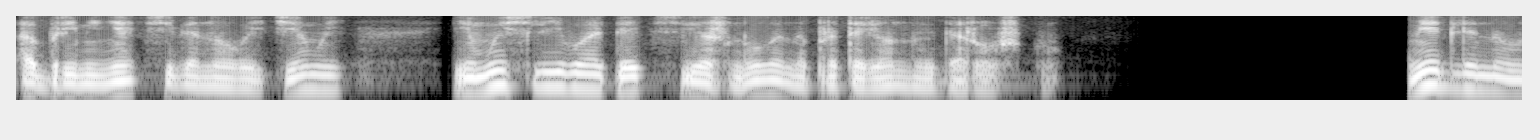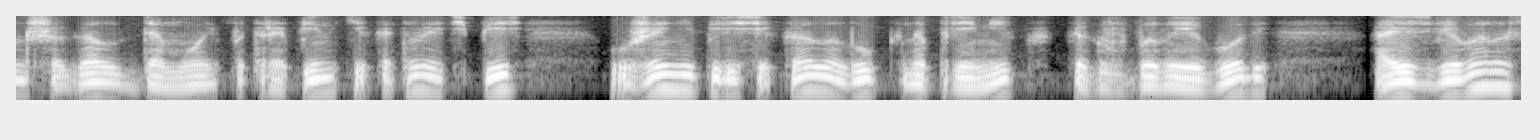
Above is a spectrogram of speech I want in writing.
обременять себя новой темой, и мысль его опять свернула на протаренную дорожку. Медленно он шагал домой по тропинке, которая теперь уже не пересекала луг напрямик, как в былые годы, а извивалась,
